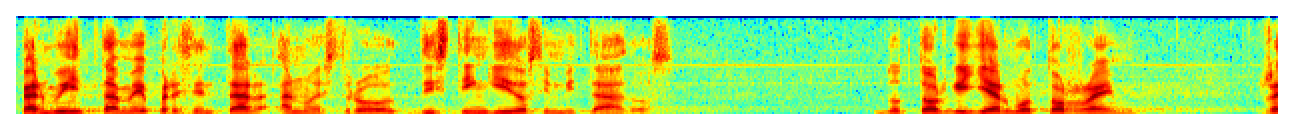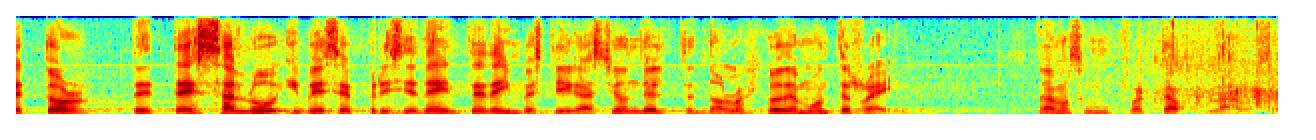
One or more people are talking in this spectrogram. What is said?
Permítame presentar a nuestros distinguidos invitados. Doctor Guillermo Torre, rector de TES Salud y vicepresidente de investigación del Tecnológico de Monterrey. Damos un fuerte aplauso.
